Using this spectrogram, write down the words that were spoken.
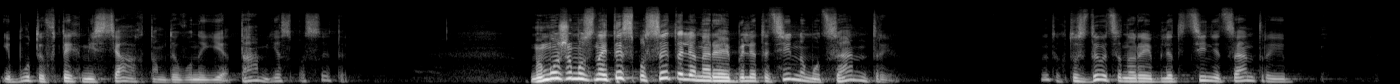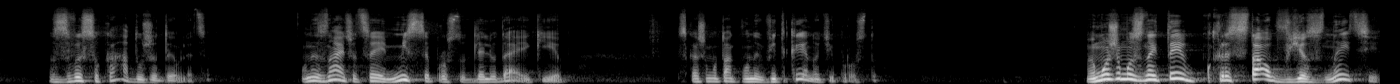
і бути в тих місцях, там, де вони є. Там є Спаситель. Ми можемо знайти Спасителя на реабілітаційному центрі. Знаєте, хтось дивиться на реабілітаційні центри і звисока дуже дивляться. Вони знають, що це є місце просто для людей, які, скажімо так, вони відкинуті просто. Ми можемо знайти Христа в в'язниці.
